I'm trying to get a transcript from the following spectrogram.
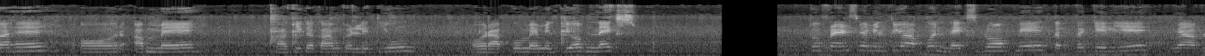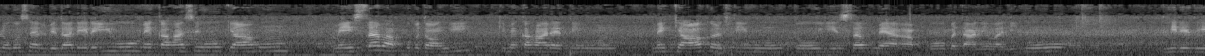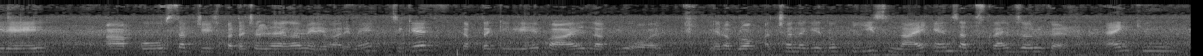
चुका है और अब मैं बाकी का काम कर लेती हूँ और आपको मैं मिलती हूँ अब नेक्स्ट तो फ्रेंड्स मैं मिलती हूँ आपको नेक्स्ट ब्लॉग में। तब तक के लिए मैं आप लोगों से अलविदा ले रही हूँ। मैं कहाँ से हूँ, क्या हूँ, मैं सब आपको बताऊँगी कि मैं कहाँ रहती हूँ, मैं क्या करती हूँ। तो ये सब मैं आपको बताने वाली हूँ। धीरे धीरे आपको सब चीज़ पता चल जाएगा मेरे बारे में, ठीक है? तब तक के लिए बाय लव यू ऑल मेरा ब्लॉग अच्छा लगे तो प्लीज़ लाइक एंड सब्सक्राइब ज़रूर करना. Thank you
